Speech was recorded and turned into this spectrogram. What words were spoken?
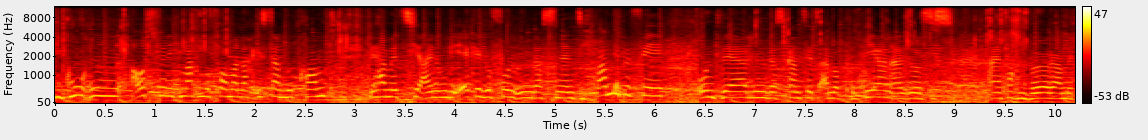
die guten ausfindig machen, bevor man nach Istanbul kommt. Wir haben jetzt hier einen um die Ecke gefunden, das nennt sich Bambi Buffet und werden das Ganze jetzt einmal probieren. Also es ist einfach ein Burger mit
